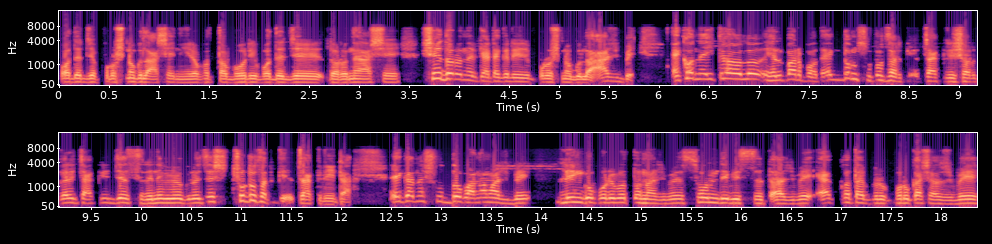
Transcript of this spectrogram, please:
পদের যে প্রশ্নগুলো আসে, নিরাপত্তা প্রহরী পদের যে ধরনের আসে, সেই ধরনের ক্যাটাগরির প্রশ্নগুলো আসবে। এখন এইটা হলো হেল্পার পদ, একদম ছোট চাকরি- সরকারি চাকরির যে শ্রেণি বিভাগ রয়েছে, ছোট চাকরি এটা এখানে শুদ্ধ বানাম আসবে। লিঙ্গ পরিবর্তন আসবে, সন্ধি বিচ্ছেদ আসবে, এক প্র- প্রকাশ আসবে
